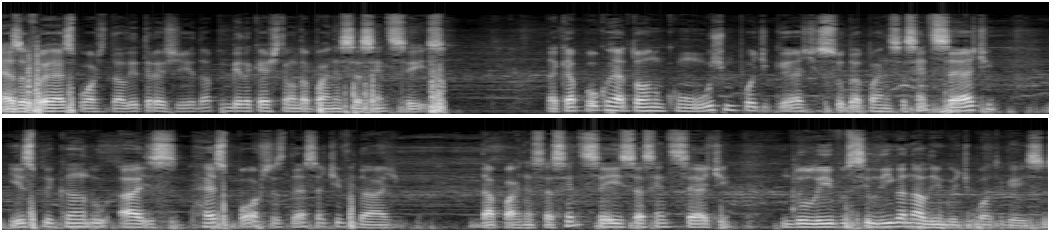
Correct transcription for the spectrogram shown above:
Essa foi a resposta da letra G da primeira questão da página 66. Daqui a pouco retorno com o último podcast sobre a página 67 e explicando as respostas dessa atividade da página 66 e 67 do livro Se Liga na Língua de Português.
